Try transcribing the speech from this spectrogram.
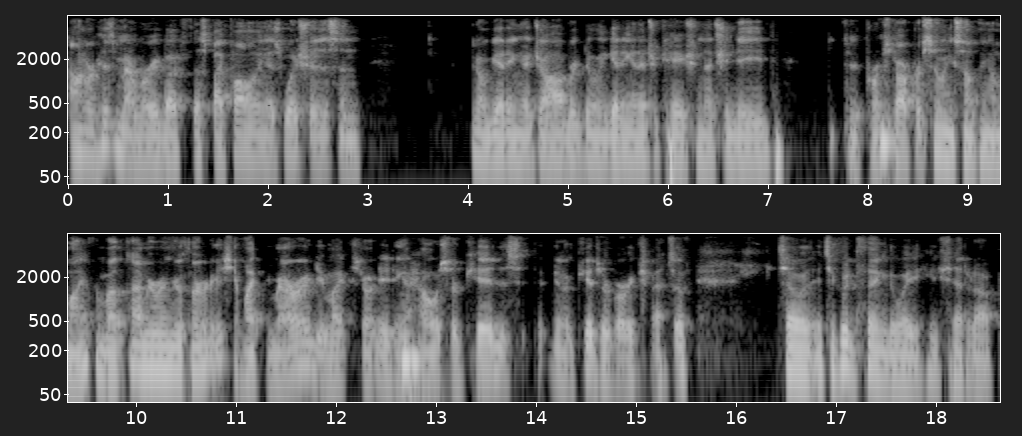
honor his memory, but just by following his wishes and, you know, getting a job or doing, getting an education that you need to start pursuing something in life. And by the time you're in your 30s, you might be married, you might start needing a house or kids. You know, kids are very expensive. So it's a good thing the way he set it up.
